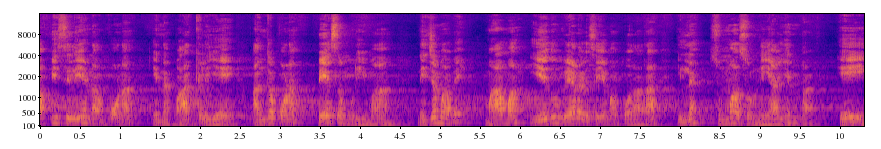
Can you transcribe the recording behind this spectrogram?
ஆஃபீஸிலேயே நான் போனால் என்னை பார்க்கலையே? அங்கே போனால் பேச முடியுமா? நிஜமாவே மாமா ஏதும் வேலை விஷயமா போகிறாரா இல்லை சும்மா சொன்னியா என்றான். ஏய்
